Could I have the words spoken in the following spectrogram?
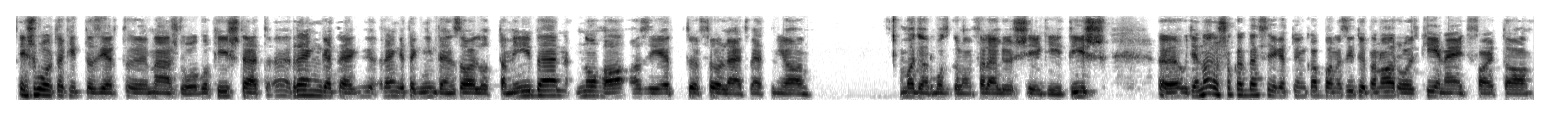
És voltak itt azért más dolgok is, tehát rengeteg, rengeteg minden zajlott a mélyben, noha azért föl lehet vetni a magyar mozgalom felelősségét is. Ugye nagyon sokat beszélgettünk abban az időben arról, hogy kéne egyfajta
